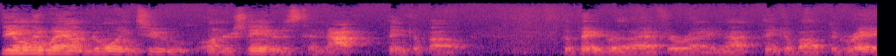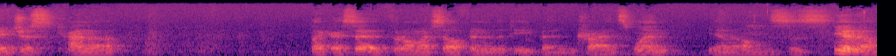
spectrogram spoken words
the only way I'm going to understand it is to not think about the paper that I have to write, not think about the grade, just kind of, like I said, throw myself into the deep end and try and swim. You know, this is, you know,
